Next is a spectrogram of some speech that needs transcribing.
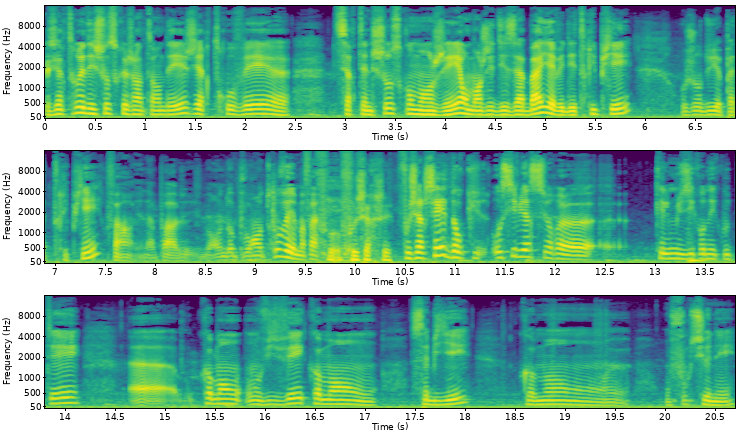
j'ai retrouvé des choses que j'entendais. J'ai retrouvé euh, certaines choses qu'on mangeait. On mangeait des abats, il y avait des tripiers. Aujourd'hui, il n'y a pas de tripiers. Enfin, il n'y en a pas. On doit pouvoir en trouver. Mais enfin, faut, faut chercher. Faut chercher. Donc, aussi bien sur euh, quelle musique on écoutait, comment on vivait, comment on s'habillait, comment on fonctionnait.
